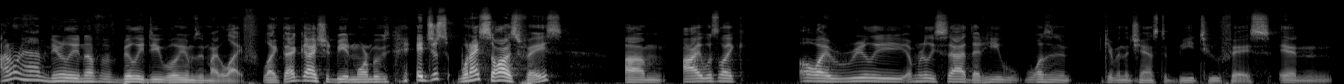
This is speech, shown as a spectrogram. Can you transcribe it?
I don't have nearly enough of Billy Dee Williams in my life. Like that guy should be in more movies. It just when I saw his face, um, I was like, oh, I really, I'm really sad that he wasn't given the chance to be Two Face in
